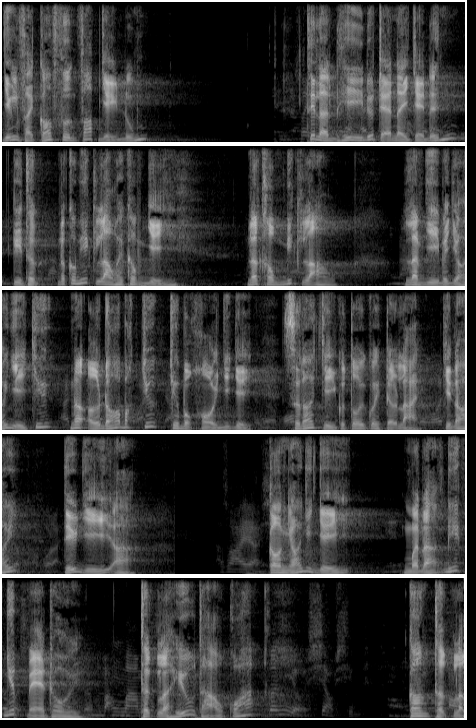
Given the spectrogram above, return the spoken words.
Vẫn phải có phương pháp dạy đúng. Thế là khi đứa trẻ này chạy đến, Kỳ thực nó có biết lao hay không vậy? Nó không biết lao. Làm gì mà giỏi gì chứ? Nó ở đó bắt trước chơi một hồi như vậy. Sau đó chị của tôi quay trở lại. Chị nói, Tiểu dĩ à Con nhỏ như vậy Mà đã biết giúp mẹ rồi, Thật là hiếu thảo quá. Con thật là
